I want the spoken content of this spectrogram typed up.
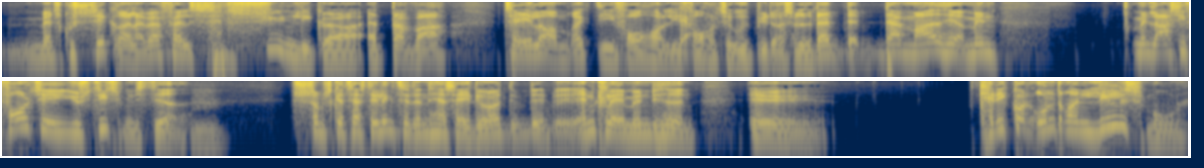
man skulle sikre, eller i hvert fald sandsynliggøre, at der var tale om rigtige forhold i. Ja. forhold til udbytte osv. Der, der, der er meget her, men, men Lars, i forhold til Justitsministeriet, mm. som skal tage stilling til den her sag, det var det, det, anklagemyndigheden, øh, kan det ikke godt undre en lille smule,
